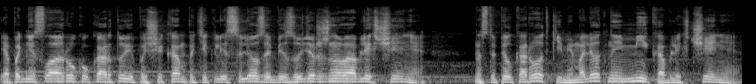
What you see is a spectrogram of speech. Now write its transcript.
Я поднесла руку к рту, и по щекам потекли слезы безудержного облегчения. Наступил короткий, мимолетный миг облегчения.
